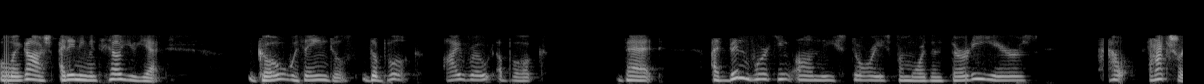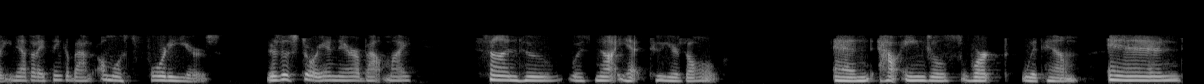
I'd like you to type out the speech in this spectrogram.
oh my gosh, I didn't even tell you yet. Go with Angels, the book. I wrote a book that I've been working on these stories for more than 30 years. How actually, now that I think about it, almost 40 years. There's a story in there about my son who was not yet two years old and how angels worked with him. And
